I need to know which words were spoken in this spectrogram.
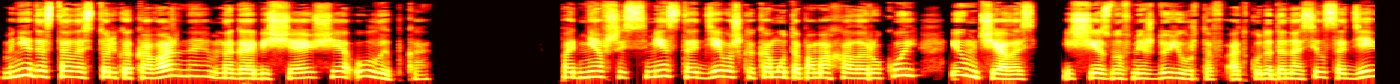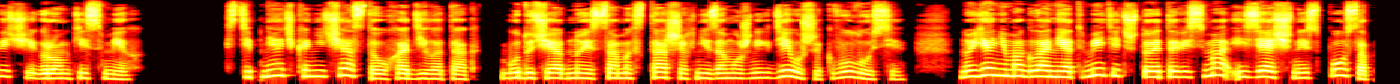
Мне досталась только коварная, многообещающая улыбка. Поднявшись с места, девушка кому-то помахала рукой и умчалась, исчезнув между юртов, откуда доносился девичий громкий смех. Степнячка нечасто уходила так, будучи одной из самых старших незамужних девушек в Улусе, но я не могла не отметить, что это весьма изящный способ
